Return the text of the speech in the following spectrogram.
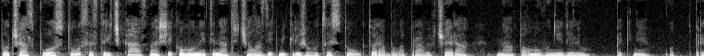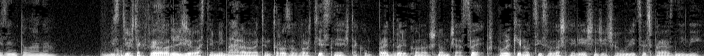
Počas pôstu sestrička z našej komunity natvičala s deťmi krížovú cestu, ktorá bola práve včera na Palmovú nedeľu pekne odprezentovaná. Vy ste už tak prezradili, že vlastne my nahrávame tento rozhovor tesne v takom predveľkonočnom čase. Už po Veľkej noci sa začne riešiť, že čo bude cez prázdniny,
